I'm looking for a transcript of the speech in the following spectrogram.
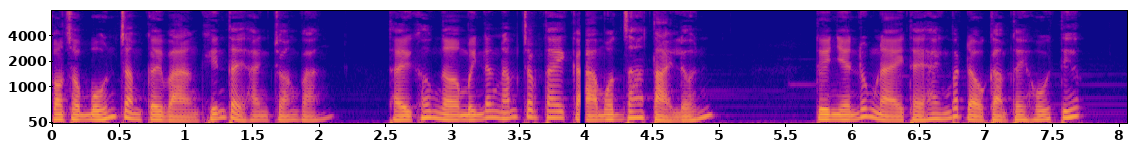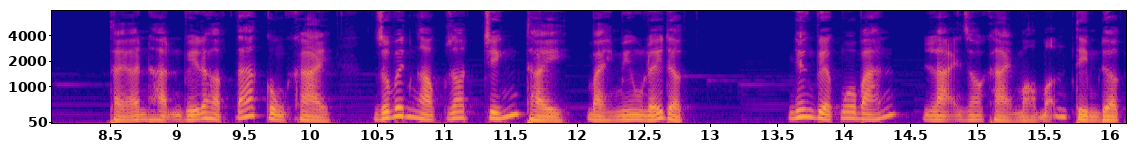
Con số 400 cây vàng khiến thầy Hanh choáng váng. Thầy không ngờ mình đang nắm trong tay cả một gia tài lớn. Tuy nhiên lúc này thầy Hanh bắt đầu cảm thấy hối tiếc. Thầy ân hận vì đã hợp tác cùng Khải, dù biết Ngọc do chính thầy bày mưu lấy được. Nhưng việc mua bán lại do Khải mò mẫm tìm được.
